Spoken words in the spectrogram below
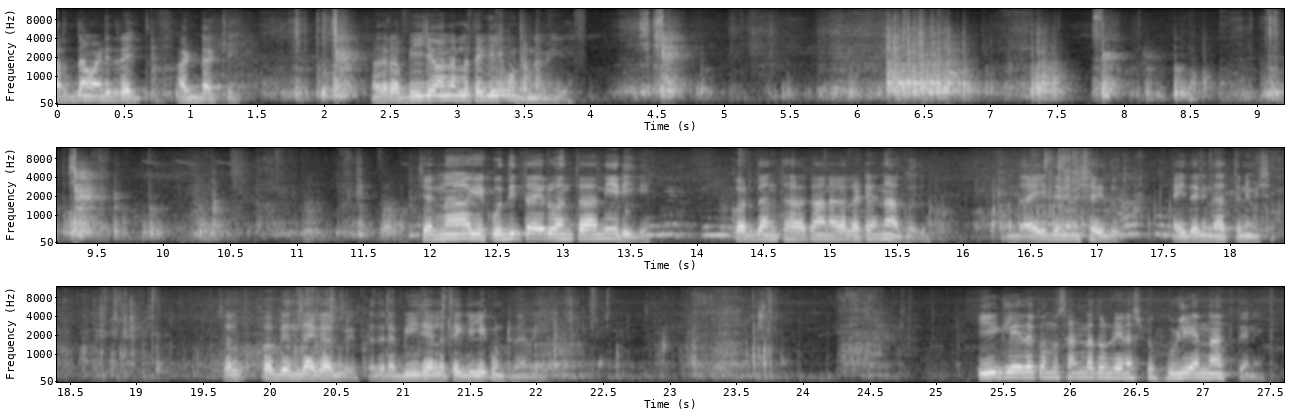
ಅರ್ಧ ಮಾಡಿದರೆ ಆಯಿತು, ಅಡ್ಡಕ್ಕೆ. ಅದರ ಬೀಜವನ್ನೆಲ್ಲ ತೆಗಿಲಿಕ್ಕೆ ಉಂಟು ನಮಗೆ. ಚೆನ್ನಾಗಿ ಕುದಿತಾ ಇರುವಂತಹ ನೀರಿಗೆ ಕೊರೆದಂತಹ ಕಾನಗಲಟೆಯನ್ನು ಹಾಕೋದು ಒಂದು ಐದು ನಿಮಿಷ ಇದು, ಐದರಿಂದ ಹತ್ತು ನಿಮಿಷ. ಸ್ವಲ್ಪ ಬೆಂದಾಗ ಆಗಬೇಕು ಅದರ ಬೀಜ ಎಲ್ಲ ತೆಗಿಲಿಕ್ಕೆ ಉಂಟು ನಮಗೆ. ಈಗಲೇ ಅದಕ್ಕೊಂದು ಸಣ್ಣ ತುಂಡಿನಷ್ಟು ಹುಳಿಯನ್ನು ಹಾಕ್ತೇನೆ.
